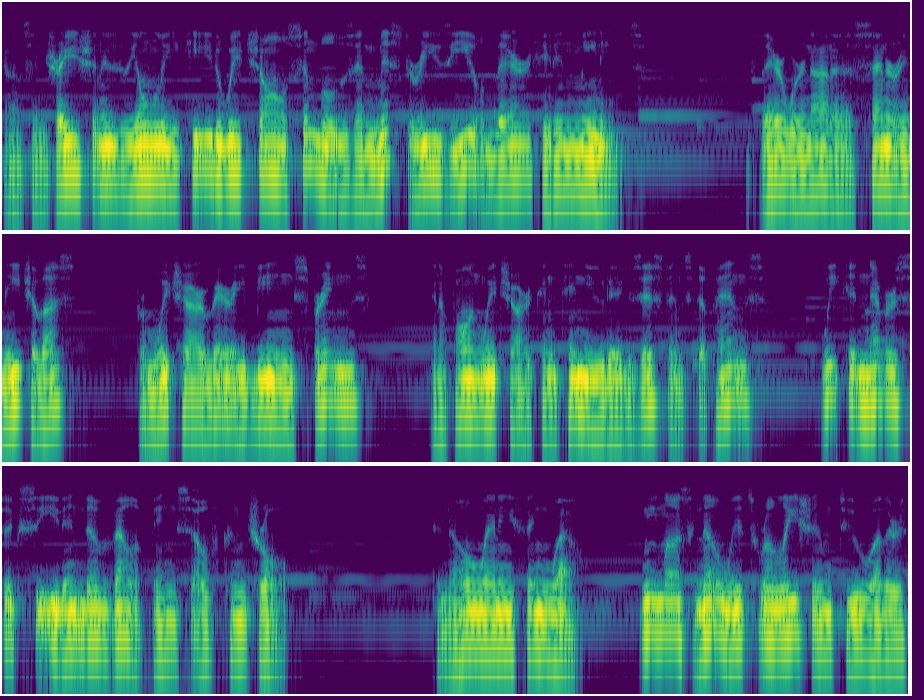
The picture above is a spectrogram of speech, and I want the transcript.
Concentration is the only key to which all symbols and mysteries yield their hidden meanings. If there were not a center in each of us, from which our very being springs, and upon which our continued existence depends, we could never succeed in developing self control. To know anything well, we must know its relation to other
